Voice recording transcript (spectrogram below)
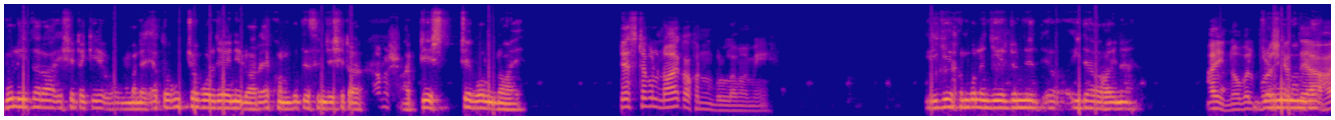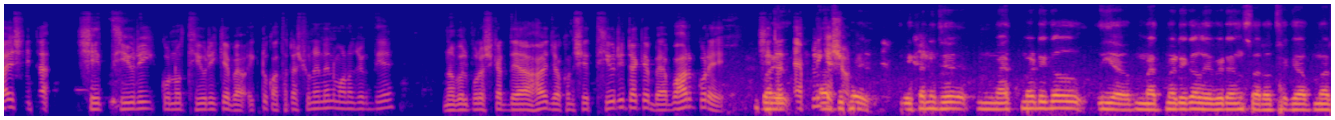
বলেই তারা সেটাকে মানে এত উচ্চ পর্যায়ে নিল। আর এখন বলতেছেন যে সেটা টেস্টেবল নয়। টেস্টেবল নয় কখন বললাম আমি? এই যে এখন বলেন যে এর জন্য ই দেওয়া হয় না। ভাই নোবেল পুরস্কার দেয়া হয় সেটা সেই থিওরি কোন থিওরিকে একটু কথাটা শুনে নেন মনোযোগ দিয়ে। নোবেল পুরস্কার দেয়া হয় যখন সেই থিওরিটাকে ব্যবহার করে সেটার অ্যাপ্লিকেশন এখানে যে ম্যাথমেটিক্যাল ইয়া ম্যাথমেটিক্যাল এভিডেন্স আর হচ্ছে গিয়ে আপনার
